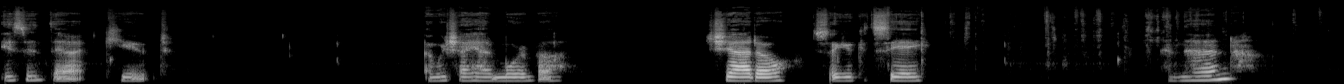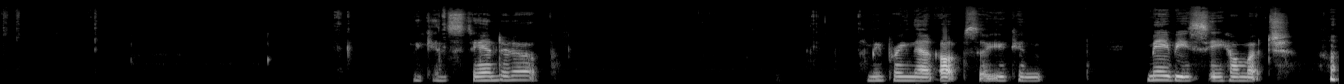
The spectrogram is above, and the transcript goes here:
Isn't that cute? I wish I had more of a shadow so you could see. And then we can stand it up. Let me bring that up so you can maybe see how much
